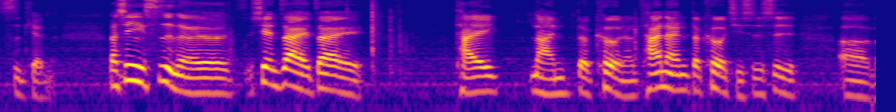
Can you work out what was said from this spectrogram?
四天了。那星期四呢，现在在台南的课呢，台南的课其实是呃，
